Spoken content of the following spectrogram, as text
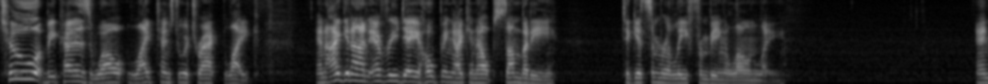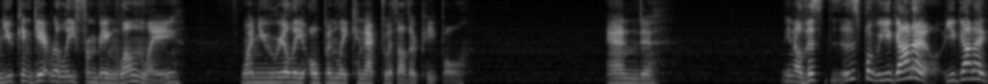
Two, because, well, like tends to attract like. And I get on every day hoping I can help somebody to get some relief from being lonely. And you can get relief from being lonely when you really openly connect with other people. And uh, you know this this book you gotta you gotta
